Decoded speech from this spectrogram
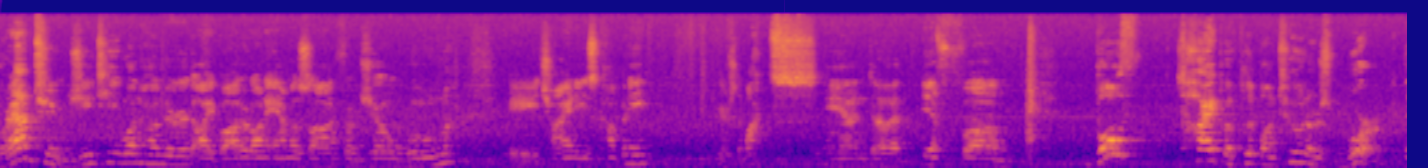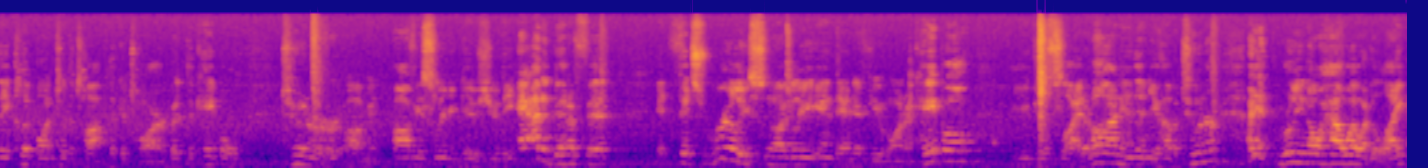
Grabtune GT100. I bought it on Amazon from Joe Woom, a Chinese company. Here's the box. And uh, if um, both type of clip-on tuners work, they clip onto the top of the guitar, but the cable tuner um, obviously gives you the added benefit. It fits really snugly, and then if you want a cable, you just slide it on and then you have a tuner. I didn't really know how I would like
